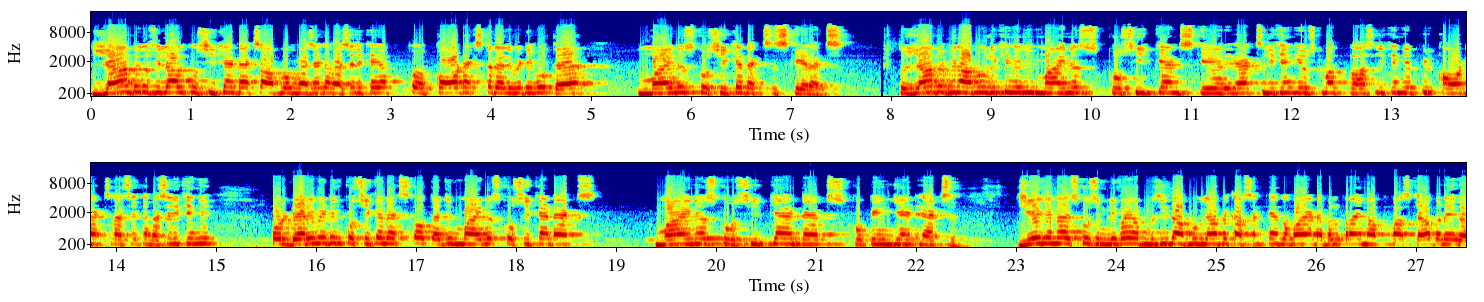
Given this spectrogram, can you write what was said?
यहाँ पे तो फ़िलहाल को सीकेंट एक्स आप लोग, वैसे का वैसे लिखेगा कॉट एक्स का डेरिवेटिव होता है माइनस को सीकेंट एक्स स्केयर एक्स तो यहाँ पे फिर आप लोग लिखेंगे जी माइनस को सीकेंट स्केयर एक्स लिखेंगे, उसके बाद प्लस लिखेंगे, फिर कॉट एक्स वैसे का वैसे लिखेंगे. और डेरिवेटिव को सीकेंट एक्स का होता है जी minus secant x minus cosecant x cotangent x ये जो ना, इसको सिंप्लीफाई अब मजीद आप लोग यहाँ पे कर सकते हैं तो वाई डबल प्राइम आपके पास क्या बनेगा?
